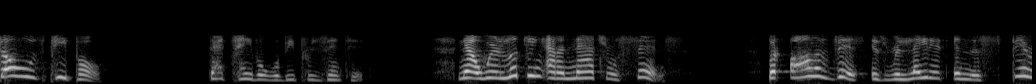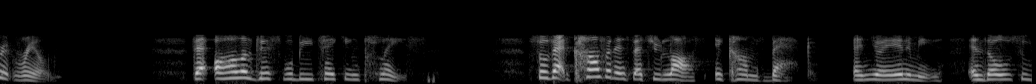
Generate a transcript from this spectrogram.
those people, that table will be presented. Now, we're looking at a natural sense, but all of this is related in the spirit realm. That all of this will be taking place. So that confidence that you lost, it comes back. And your enemy and those who,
